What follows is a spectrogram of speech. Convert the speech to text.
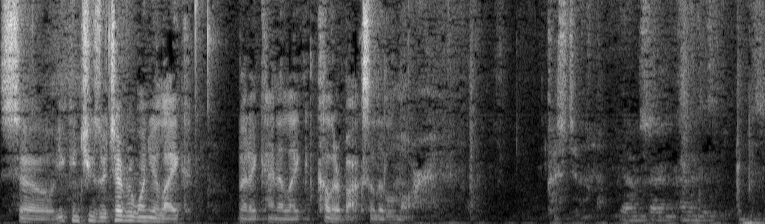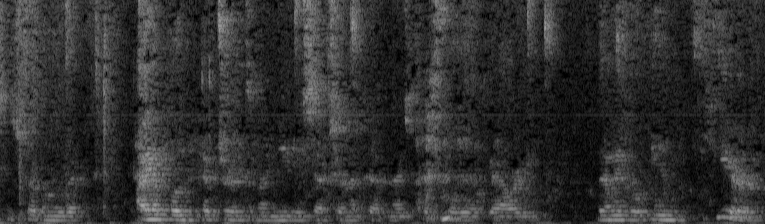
so you can choose whichever one you like, but I kind of like color box a little more. Question? Yeah, I'm sorry, I'm kind of just struggling with it. I upload the picture into my media section, I've got a nice portfolio gallery. Then I go in here,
